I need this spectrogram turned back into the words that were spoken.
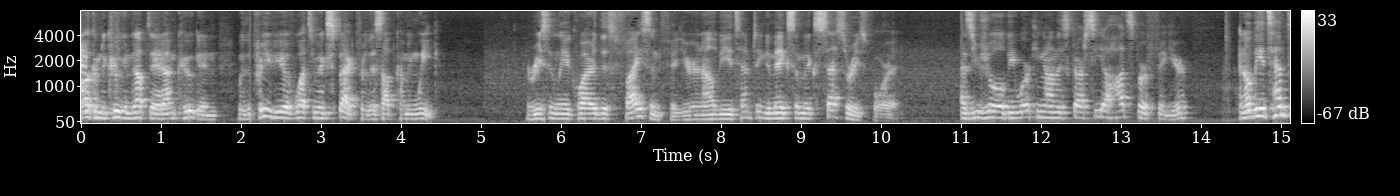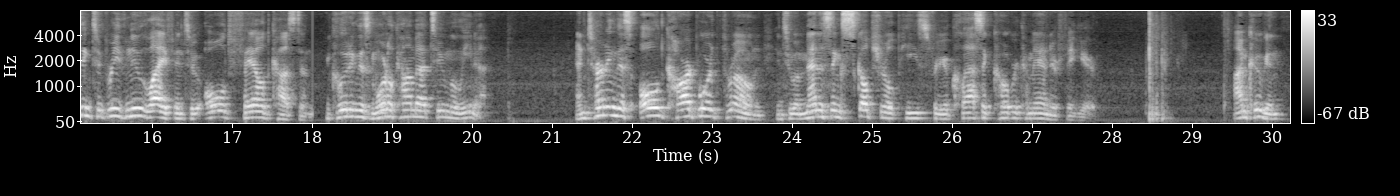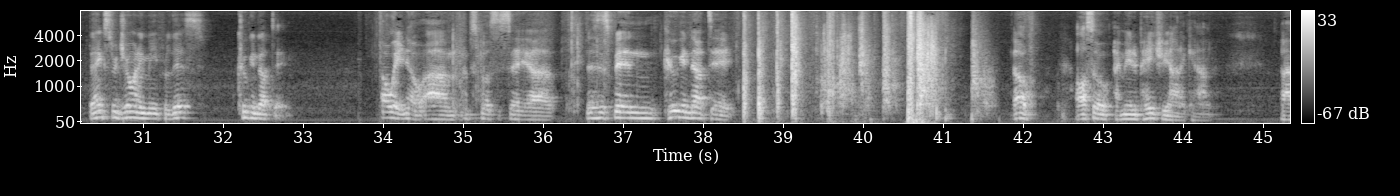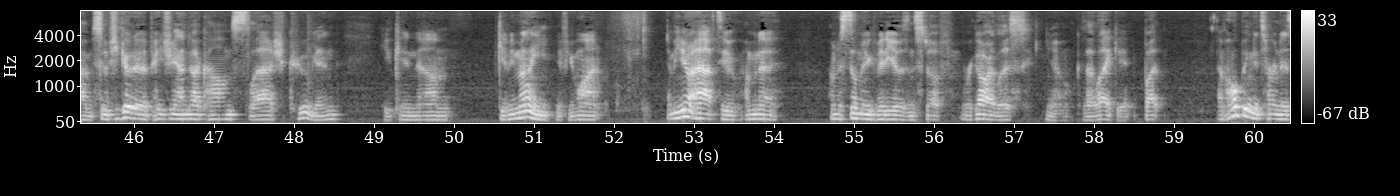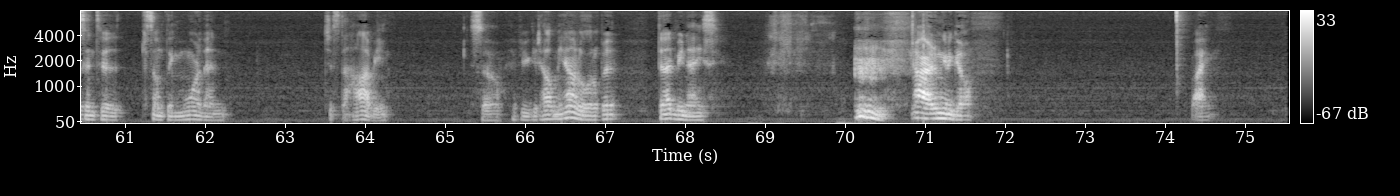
Welcome to Cougend Update. I'm Cougan with a preview of what to expect for this upcoming week. I recently acquired this Phison figure and I'll be attempting to make some accessories for it. As usual, I'll be working on this Garcia Hotspur figure and I'll be attempting to breathe new life into old failed customs, including this Mortal Kombat 2 Mileena and turning this old cardboard throne into a menacing sculptural piece for your classic Cobra Commander figure. I'm Cougan. Thanks for joining me for this Cougend Update. Oh wait, no, um, I'm supposed to say, uh, this has been Cougend Update. Oh, also, I made a Patreon account. Um, so if you go to patreon.com slash Cougan, you can, um, give me money if you want. I mean, you don't have to. I'm gonna, I'm gonna still make videos and stuff regardless, you know, because I like it. But I'm hoping to turn this into something more than just a hobby. So if you could help me out a little bit, that'd be nice. All right, I'm gonna go. Bye.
